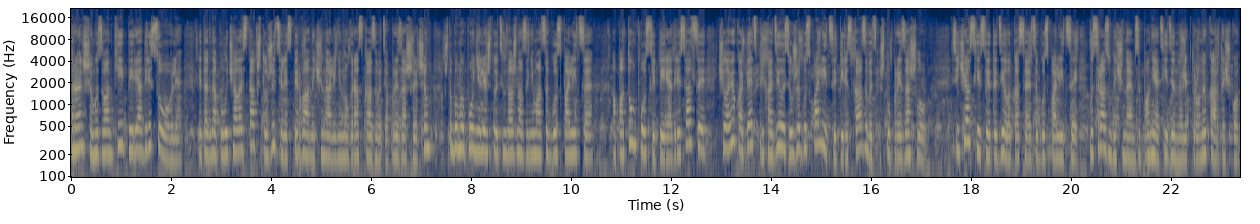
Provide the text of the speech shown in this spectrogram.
Раньше мы звонки переадресовывали, и тогда получалось так, что жители сперва начинали немного рассказывать о произошедшем, чтобы мы поняли, что этим должна заниматься госполиция, а потом, после переадресации, человеку опять приходилось уже госполиции пересказывать, что произошло. Сейчас, если это дело касается госполиции, мы сразу начинаем заполнять единую электронную карточку.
